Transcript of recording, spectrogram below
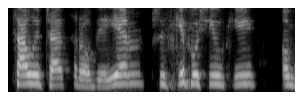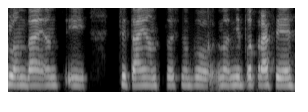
cały czas robię. Jem wszystkie posiłki, oglądając i czytając coś, no bo no nie potrafię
